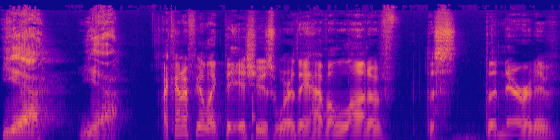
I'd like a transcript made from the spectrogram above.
Yeah, yeah. I kind of feel like the issues where they have a lot of the the narrative,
